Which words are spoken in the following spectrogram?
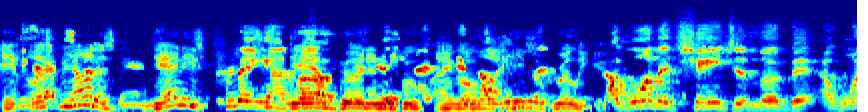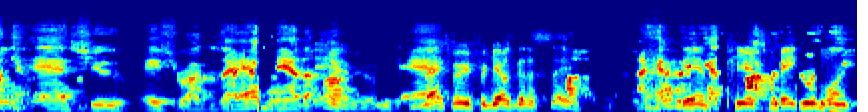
and Yeah, let's be honest, man. Danny's pretty damn love good in the booth. I ain't gonna lie, he's wanna- really good. I want to change it a little bit. I want to ask you, H Rock, because I haven't had the Damn, opportunity to ask. Max maybe forget what I was going to say. I haven't Damn had the Pierce fake blunt. opportunity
